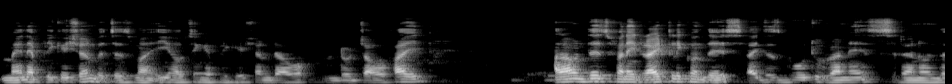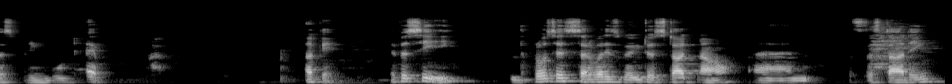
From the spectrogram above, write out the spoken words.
main application which is my e-housing application java java file. Around this when i right click on this i just go to run as run on the spring boot app. Okay. If you see the process server is going to start now and it's starting.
